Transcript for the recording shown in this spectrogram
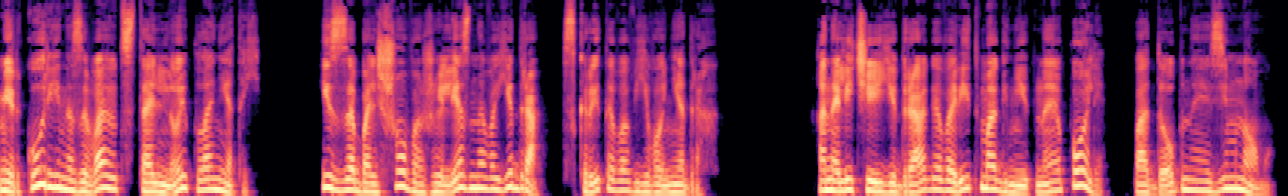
Меркурий называют стальной планетой из-за большого железного ядра, скрытого в его недрах. О наличии ядра говорит магнитное поле, подобное земному.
